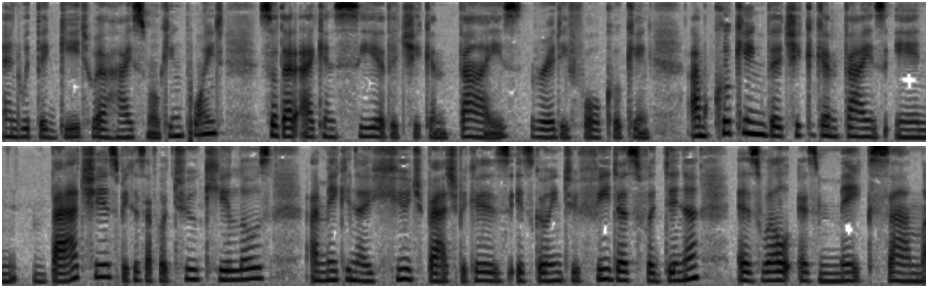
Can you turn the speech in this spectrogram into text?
and with the ghee to a high smoking point so that I can sear the chicken thighs ready for cooking. I'm cooking the chicken thighs in batches because I've got two kilos. I'm making a huge batch because it's going to feed us for dinner as well as make some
